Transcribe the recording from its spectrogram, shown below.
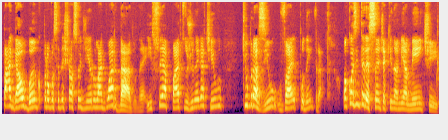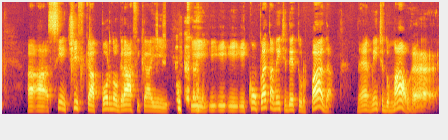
pagar o banco para você deixar o seu dinheiro lá guardado. Né? Isso é a parte do juro negativo que o Brasil vai poder entrar. Uma coisa interessante aqui na minha mente a, a científica, pornográfica e, e, e, e, completamente deturpada, né? mente do mal, é,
